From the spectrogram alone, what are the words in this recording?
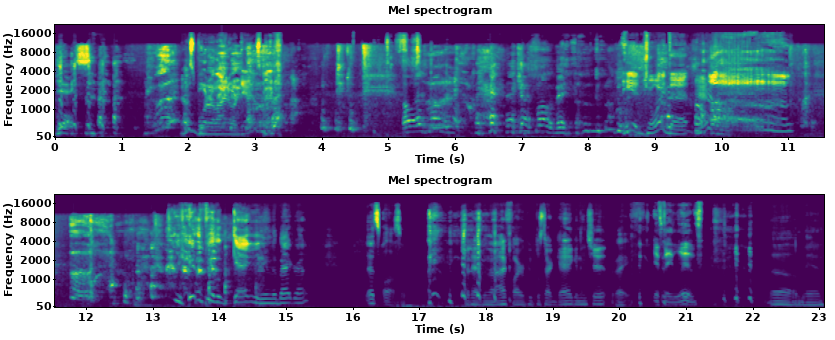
Yes. That was borderline orgasmic. oh, that's smaller. that guy's smaller, man. He enjoyed that. You hear the people gagging in the background? That's awesome. But what happens when I fart. People start gagging and shit. Right. If they live. Oh man.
